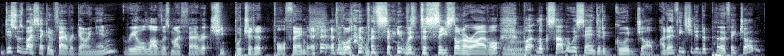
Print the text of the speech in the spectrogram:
This was my second favorite going in. Real Love was my favorite. She butchered it, poor thing. was seen, was deceased on arrival. Hmm. But look, Saba was saying did a good job. I don't think she did a perfect job,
